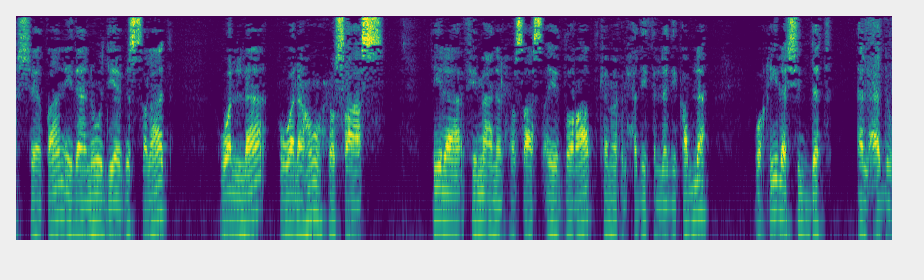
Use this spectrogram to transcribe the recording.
الشيطان إذا نودي بالصلاة ولى وله حصاص. قيل في معنى الحصاص أي الضراط كما في الحديث الذي قبله وقيل شدة العدو.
